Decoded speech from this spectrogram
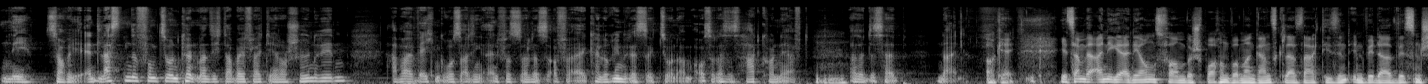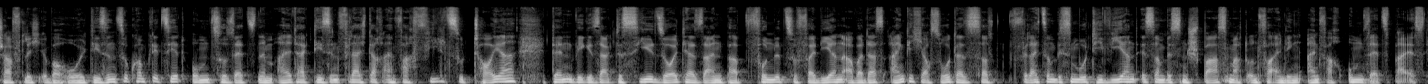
nee, sorry, entlastende Funktion könnte man sich dabei vielleicht eher noch schönreden, aber welchen großartigen Einfluss soll das auf äh, Kalorienrestriktion haben, außer dass es hardcore nervt. Mhm. Also deshalb Nein. Okay. Jetzt haben wir einige Ernährungsformen besprochen, wo man ganz klar sagt, die sind entweder wissenschaftlich überholt, die sind zu kompliziert umzusetzen im Alltag, die sind vielleicht auch einfach viel zu teuer, denn wie gesagt, das Ziel sollte ja sein, ein paar Pfunde zu verlieren, aber das eigentlich auch so, dass es vielleicht so ein bisschen motivierend ist, so ein bisschen Spaß macht und vor allen Dingen einfach umsetzbar ist.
